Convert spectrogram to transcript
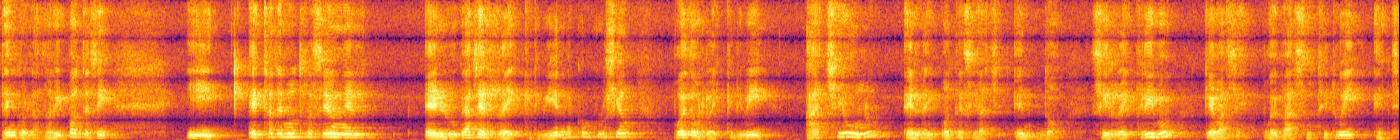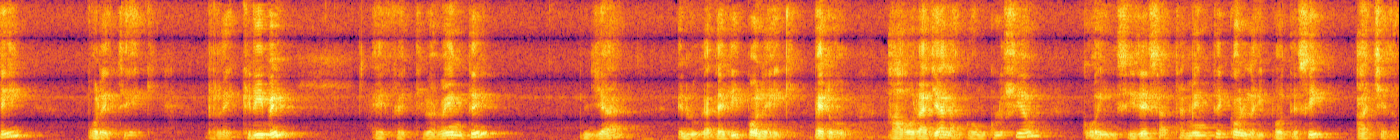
tengo las dos hipótesis y esta demostración, en, lugar de reescribir la conclusión, puedo reescribir H1 en la hipótesis H2. Si reescribo, ¿qué va a hacer? Pues va a sustituir este Y por este X. Reescribe, efectivamente, ya en lugar del Y pone X, pero Ahora ya la conclusión coincide exactamente con la hipótesis H2.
